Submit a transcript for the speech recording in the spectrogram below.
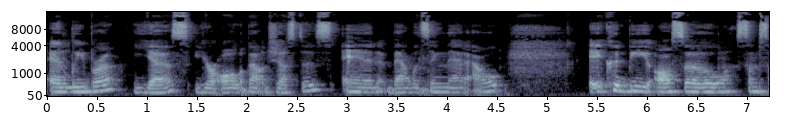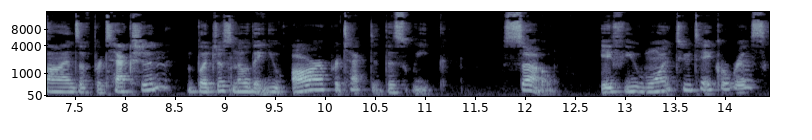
And Libra, yes, you're all about justice and balancing that out. It could be also some signs of protection, but just know that you are protected this week. So if you want to take a risk,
